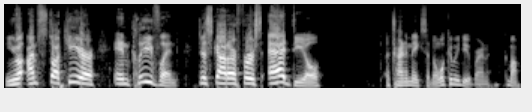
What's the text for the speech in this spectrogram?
You know, I'm stuck here in Cleveland. Just got our first ad deal. uh, trying to make something. What can we do, Brandon? Come on.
